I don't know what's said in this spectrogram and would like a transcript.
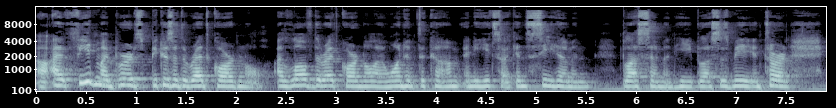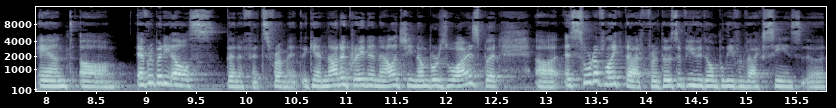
Uh, I feed my birds because of the red cardinal. I love the red cardinal. I want him to come and eat so I can see him and bless him and he blesses me in turn. And um, everybody else benefits from it. Again, not a great analogy numbers wise, but uh, it's sort of like that for those of you who don't believe in vaccines. Uh,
